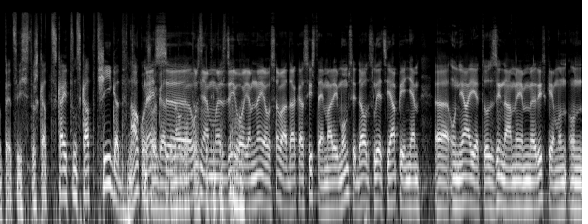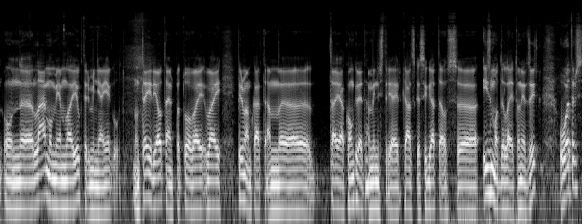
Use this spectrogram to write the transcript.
tāpēc viss tur skat, skait un skata šī gada, nākošo mēs, gadu. Mēs uzņēmumos dzīvojam ne jau savādākā sistēmā. Arī mums ir daudz lietas jāpieņem uh, un jāiet uz zināmiem riskiem un, un, un uh, lēmumiem, lai ilgtermiņā iegūtu. Un te ir jautājums par to, vai, vai pirmām kārtām. Tajā konkrētā ministrijā ir kāds, kas ir gatavs uh, izmodelēt un iet risku. Otrs,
